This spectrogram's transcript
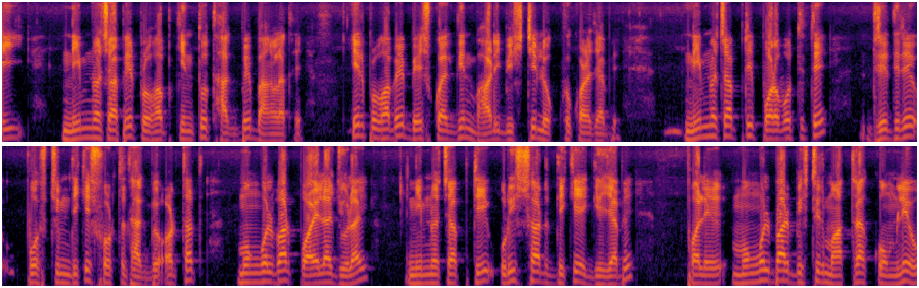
এই নিম্নচাপের প্রভাব কিন্তু থাকবে বাংলাতে। এর প্রভাবে বেশ কয়েকদিন ভারী বৃষ্টি লক্ষ্য করা যাবে। নিম্নচাপটি পরবর্তীতে ধীরে ধীরে পশ্চিম দিকে সরতে থাকবে, অর্থাৎ মঙ্গলবার পয়লা জুলাই নিম্নচাপটি উড়িষ্যার দিকে এগিয়ে যাবে। ফলে মঙ্গলবার বৃষ্টির মাত্রা কমলেও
